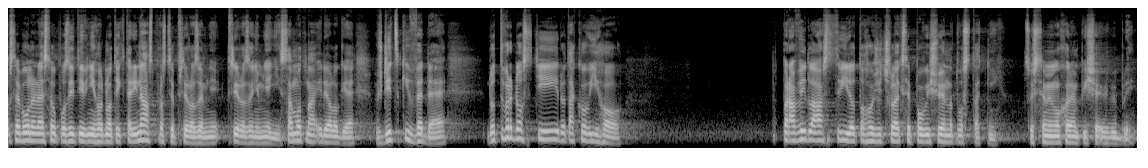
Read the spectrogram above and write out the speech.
sebou nenesou pozitivní hodnoty, které nás prostě přirozeně, přirozeně mění. Samotná ideologie vždycky vede do tvrdosti, do takového pravidlářství, do toho, že člověk se povyšuje nad ostatní, což se mimochodem píše i v Biblii.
